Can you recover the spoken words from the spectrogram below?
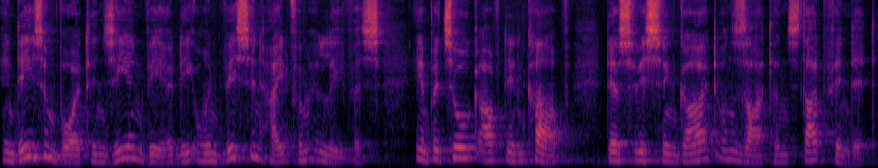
In diesen Worten sehen wir die Unwissenheit von Eliphas in Bezug auf den Kampf, der zwischen Gott und Satan stattfindet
